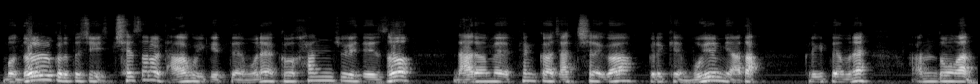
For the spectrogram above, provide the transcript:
뭐 늘 그렇듯이 최선을 다하고 있기 때문에 그 한 주에 대해서 나름의 평가 자체가 그렇게 무의미하다. 그렇기 때문에 한동안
